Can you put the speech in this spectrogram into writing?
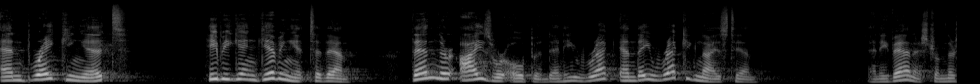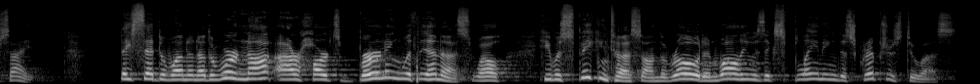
and breaking it, he began giving it to them. Then their eyes were opened, and, he rec- and they recognized him, and he vanished from their sight. They said to one another, Were not our hearts burning within us? Well, he was speaking to us on the road and while he was explaining the scriptures to us.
